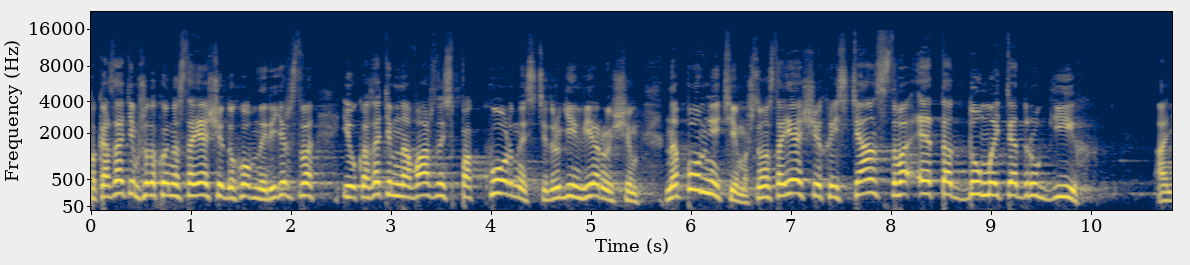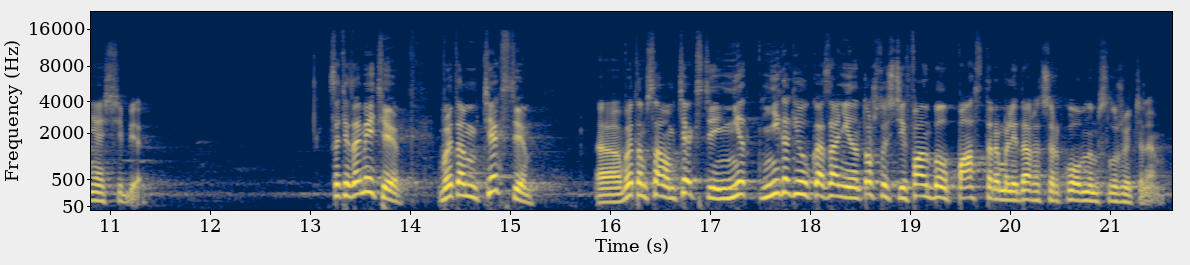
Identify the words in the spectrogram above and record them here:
показать им, что такое настоящее духовное лидерство и указать им на важность покорности другим верующим. Напомнить им, что настоящее христианство – это думать о других, а не о себе. Кстати, заметьте, в этом тексте, в этом самом тексте нет никаких указаний на то, что Стефан был пастором или даже церковным служителем –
